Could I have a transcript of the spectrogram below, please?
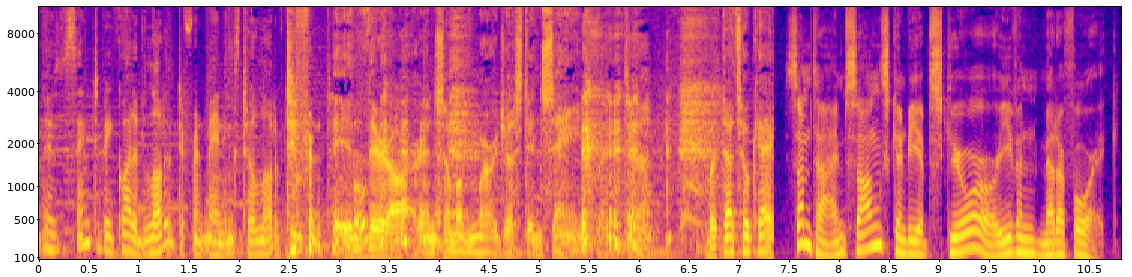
There seem to be quite a lot of different meanings to a lot of different people. There are, and some of them are just insane, but, uh, but that's okay. Sometimes songs can be obscure or even metaphoric.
